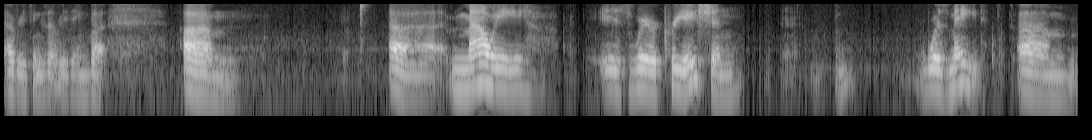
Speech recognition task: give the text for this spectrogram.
everything's everything, but um, uh, Maui is where creation was made. Um,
